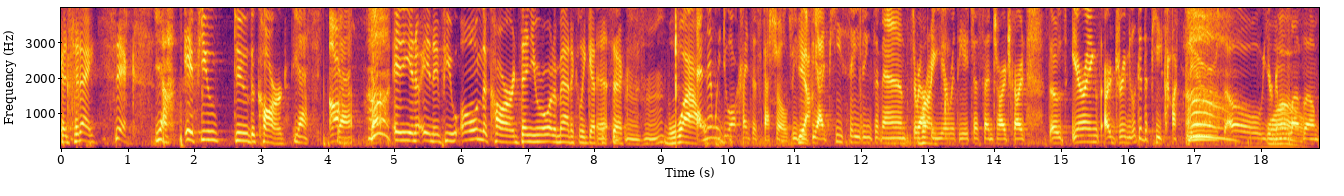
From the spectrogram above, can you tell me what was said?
Six. Today, six. Yeah. If you do the card. yes. Oh. Yeah. and you know, and if you own the card, then you automatically get the uh, 6 mm-hmm. Wow. And then we do all kinds of specials. We Yeah. do VIP savings events throughout Right. the year with the HSN charge card. Those earrings are dreamy. Look at the peacock blues. oh, you're Wow. gonna love them.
